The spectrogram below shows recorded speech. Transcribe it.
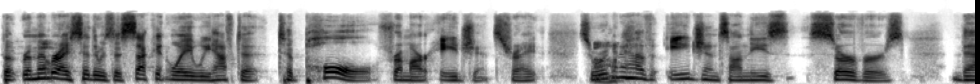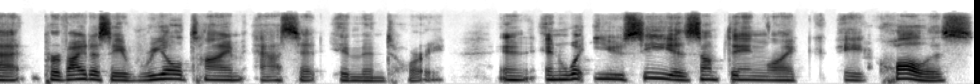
But remember, I said there was a second way we have to to pull from our agents, right? So we're uh-huh. going to have agents on these servers that provide us a real time asset inventory, and and what you see is something like a Qualys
